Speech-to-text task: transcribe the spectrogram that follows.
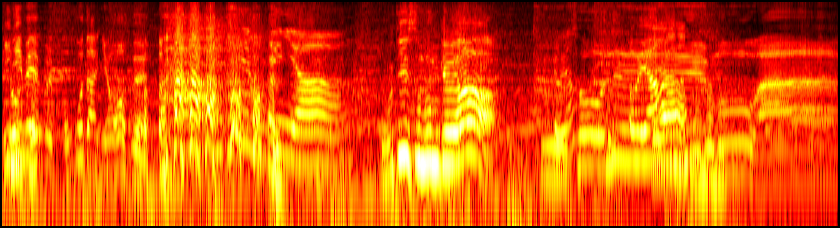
미니맵을 보고 다녀. 네. 미친 무빙이야. 어디에 숨은 거야? 두? 손을? 모아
